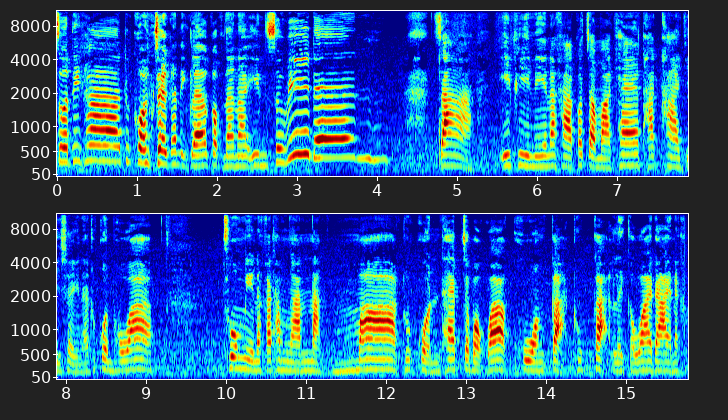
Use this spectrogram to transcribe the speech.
สวัสดีค่ะ ทุกคนเจอกันอีกแล้วกับนานาอินสวีเดนจ้า EP นี้นะคะก็จะมาแค่ทักทายเฉยๆนะทุกคนเพราะว่าช่วงนี้นะคะทำงานหนักมากทุกคนแทบจะบอกว่าควงกะทุกกะเลยก็ว่าได้นะคะ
